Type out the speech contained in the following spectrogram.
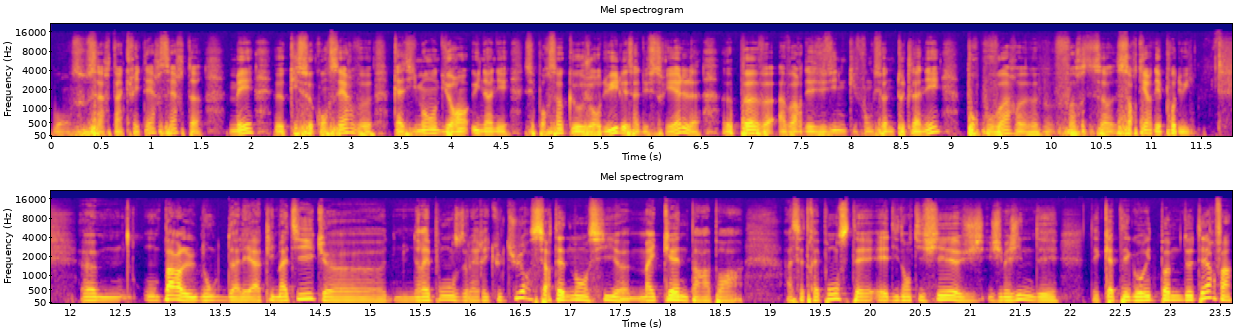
bon sous certains critères certes, mais euh, qui se conserve quasiment durant une année. C'est pour ça qu'aujourd'hui les industriels euh, peuvent avoir des usines qui fonctionnent toute l'année pour pouvoir sortir des produits. Euh, on parle donc d'aléas climatiques, euh, d'une réponse de l'agriculture. Certainement aussi, euh, Ken, par rapport à, cette réponse, est, d'identifier, j'imagine, des, catégories de pommes de terre. Enfin,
